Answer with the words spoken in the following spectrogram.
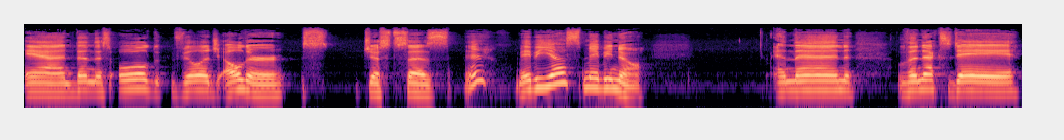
And then this old village elder just says, eh, maybe yes, maybe no. And then the next day,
